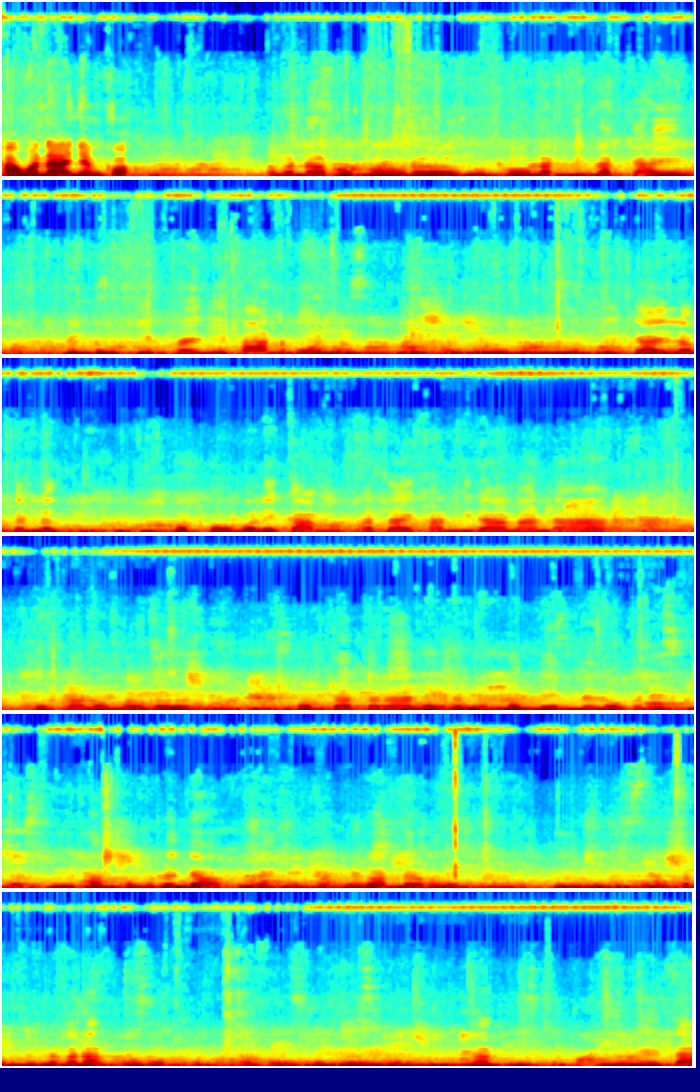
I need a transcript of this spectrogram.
ภาวนาหยังก็ภาวนาพุทโธเด้อพุทโธหลักจิตหลักใจ ดึงดูดจิตไปนิพพานน้ำพ้นเออดึงดูดจิตใจแล้วก็นึก พุทโธบริกรรม อาศัยขันบิดามารดาผู้พาลงมาเกิด พบศาสนาที่สงบร่มเย็นในโลกนี้ คือทำพระพุทธเจ้าในปัจจุบันแล้วเออสัมสุธรรมนะโอดมคนเออนักเออเมตตา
